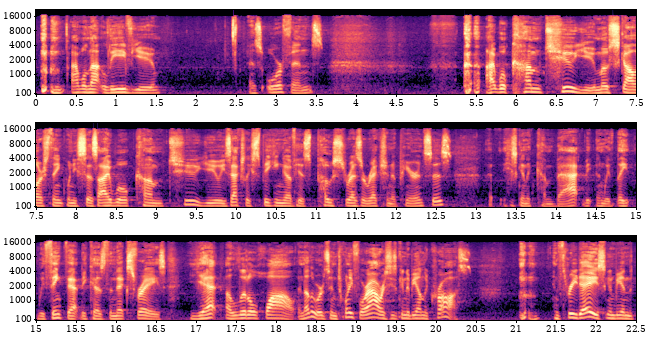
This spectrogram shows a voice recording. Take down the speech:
I will not leave you as orphans. I will come to you. Most scholars think when he says, I will come to you, he's actually speaking of his post resurrection appearances, that he's going to come back. And we, they, we think that because the next phrase, yet a little while. In other words, in 24 hours, he's going to be on the cross. in three days, he's going, to be in the,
